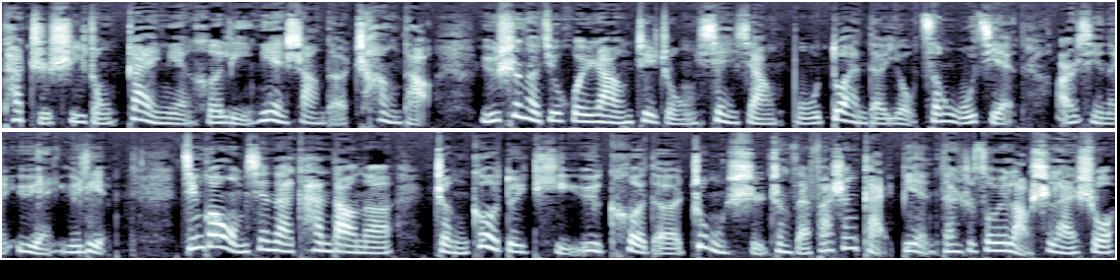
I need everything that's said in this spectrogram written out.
它只是一种概念和理念上的倡导。于是呢，就会让这种现象不断的有增无减，而且呢愈演愈烈。尽管我们现在看到呢。整个对体育课的重视正在发生改变，但是作为老师来说，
